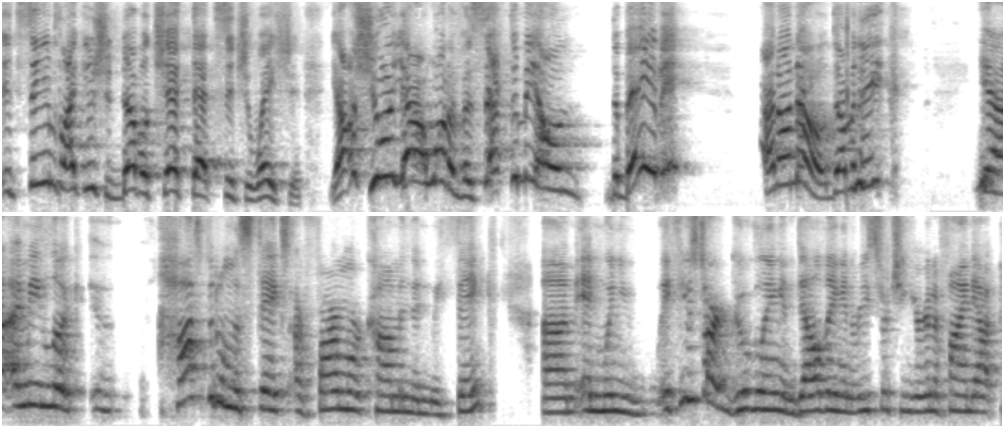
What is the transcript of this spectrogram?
it seems like you should double check that situation. Y'all sure y'all want a vasectomy on the baby? I don't know, Dominique. Yeah, I mean, look, hospital mistakes are far more common than we think. Um, and when you, if you start Googling and delving and researching, you're going to find out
